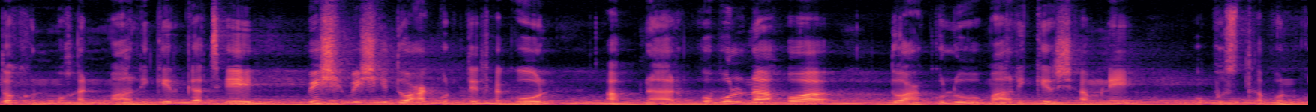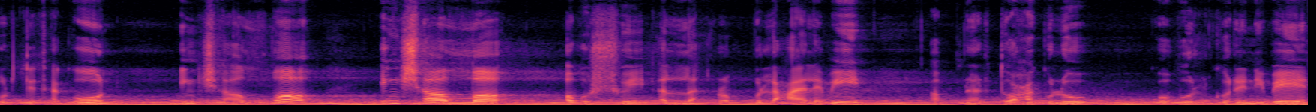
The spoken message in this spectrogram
তখন মহান মালিকের কাছে বেশি বেশি দোয়া করতে থাকুন। আপনার কবুল না হওয়া দোয়াগুলো মালিকের সামনে উপস্থাপন করতে থাকুন। ইনশাআল্লাহ ইনশাআল্লাহ অবশ্যই আল্লাহ রব্বুল আলমিন আপনার দোয়াগুলো কবুল করে নেবেন।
